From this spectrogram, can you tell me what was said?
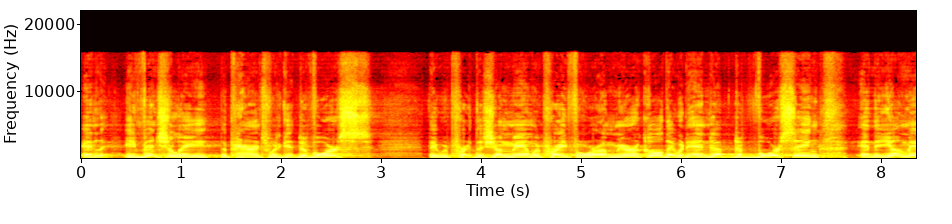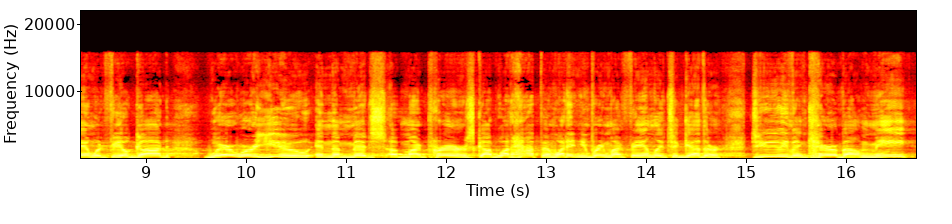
And eventually, the parents would get divorced. They would pray, this young man would pray for a miracle. They would end up divorcing, and the young man would feel, God, where were you in the midst of my prayers? God, what happened? Why didn't you bring my family together? Do you even care about me?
